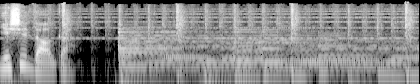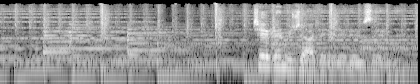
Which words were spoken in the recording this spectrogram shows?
Yeşil Dalga Çevre mücadeleleri üzerine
